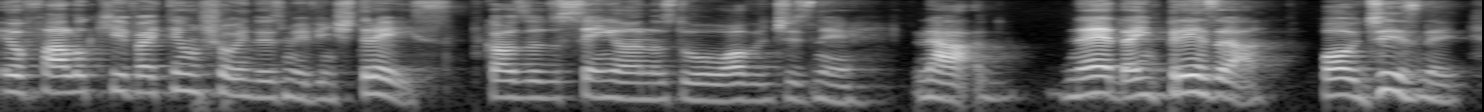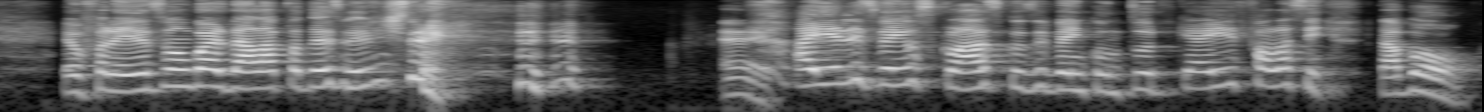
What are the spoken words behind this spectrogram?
Eu falo que vai ter um show em 2023, por causa dos 100 anos do Walt Disney, na, né, da empresa Walt Disney. Eu falei, eles vão guardar lá para 2023. É. Aí eles vêm os clássicos e vêm com tudo, porque aí fala assim: tá bom,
